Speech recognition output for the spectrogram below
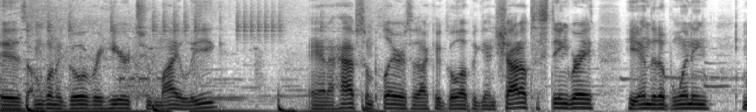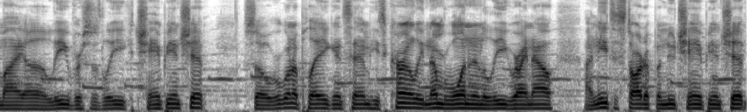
is I'm going to go over here to my league and I have some players that I could go up against. Shout out to Stingray. He ended up winning my uh, league versus league championship. So we're going to play against him. He's currently number one in the league right now. I need to start up a new championship.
